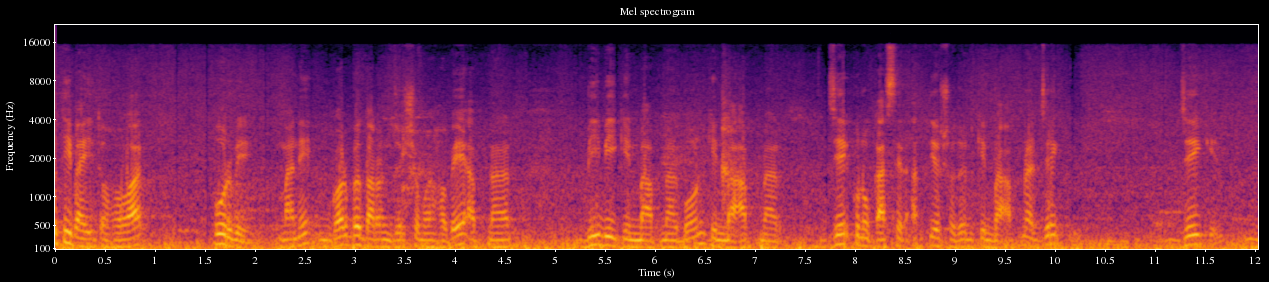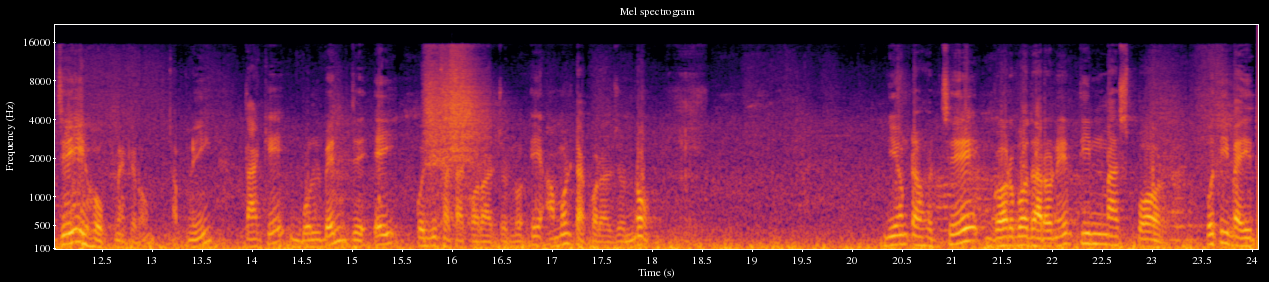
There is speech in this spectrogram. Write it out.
অতিবাহিত হওয়ার পূর্বে মানে গর্ভধারণ যে সময় হবে আপনার বিবি কিংবা আপনার বোন কিংবা আপনার যে কোনো কাছের আত্মীয় স্বজন কিংবা আপনার যে যে, যেই হোক না কেন, আপনি তাকে বলবেন যে এই অজিফাটা করার জন্য, এই আমলটা করার জন্য। নিয়মটা হচ্ছে গর্ভধারণের তিন মাস পর অতিবাহিত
